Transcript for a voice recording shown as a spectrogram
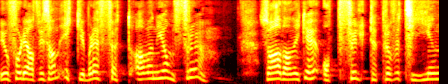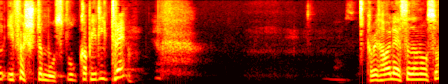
Jo, fordi at hvis han ikke ble født av en jomfru, så hadde han ikke oppfylt profetien i første Mosbok kapittel 3. Kan vi ta og lese den også?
